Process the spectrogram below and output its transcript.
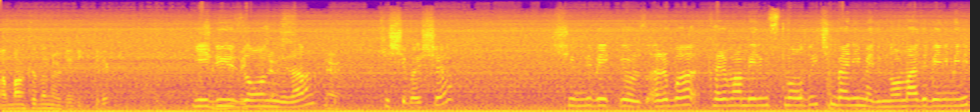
Üstünden bankadan ödedik direkt. Şimdi 710 bekleyeceğiz. lira Evet. kişi başı. Şimdi bekliyoruz. Araba karavan benim üstüme olduğu için ben inmedim. Normalde benim inip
